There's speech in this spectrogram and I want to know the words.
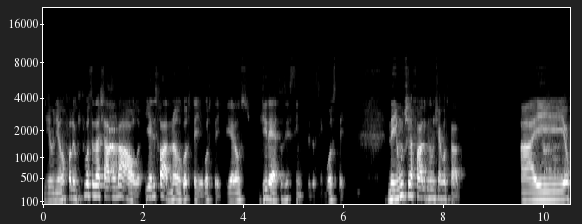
de, reunião, falei o que, que vocês achavam da aula. E eles falaram, não, eu gostei, eu gostei. E eram diretos e simples, assim, gostei. Nenhum tinha falado que não tinha gostado. Aí eu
